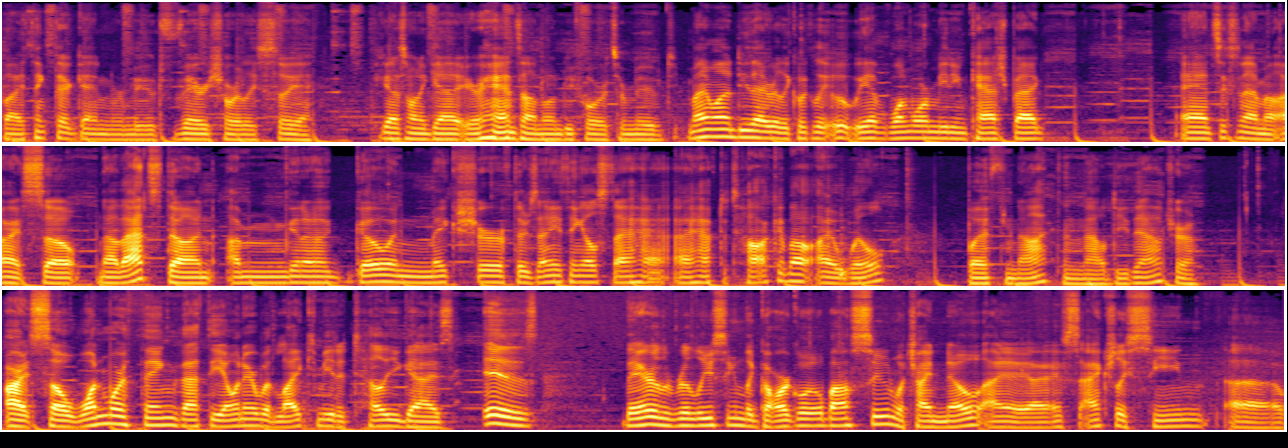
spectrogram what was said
But I think they're getting removed very shortly. So yeah, you guys want to get your hands on one before it's removed, you might want to do that really quickly. Ooh, we have one more medium cash bag. And 69 mil. Alright, so now that's done. I'm gonna go and make sure if there's anything else that I, ha I have to talk about, I will. But if not, then I'll do the outro. Alright, so one more thing that the owner would like me to tell you guys is they're releasing the Gargoyle Boss soon, which I know I, I've actually seen uh,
